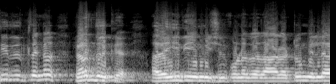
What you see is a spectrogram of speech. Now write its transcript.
சீர்திருத்தங்கள் நடந்திருக்கு. அது இவிஎம் மிஷின் கொண்டு வந்ததாகட்டும் இல்லை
